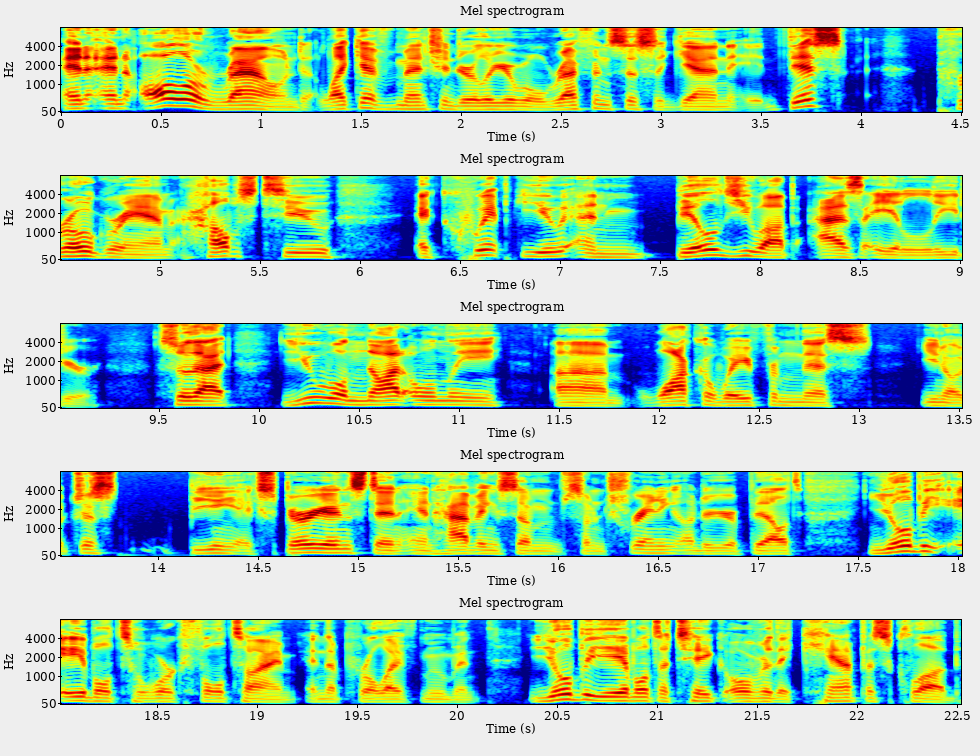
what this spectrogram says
And, and all around, like I've mentioned earlier, we'll reference this again. This program helps to equip you and build you up as a leader so that you will not only um, walk away from this, you know, just being experienced and, and having some some training under your belt, you'll be able to work full time in the pro life movement. You'll be able to take over the campus club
